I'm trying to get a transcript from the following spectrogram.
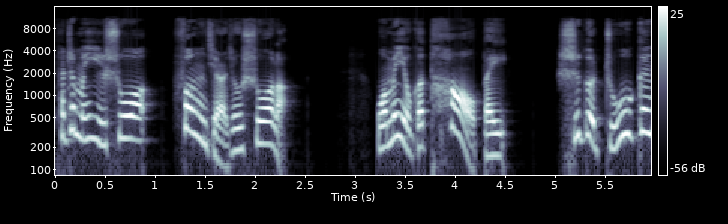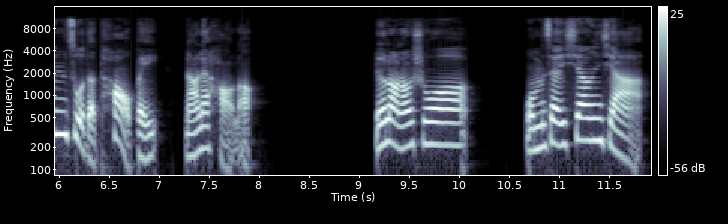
他这么一说，凤姐儿就说了：“我们有个套杯，十个竹根做的套杯，拿来好了。”刘姥姥说：“我们在乡下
